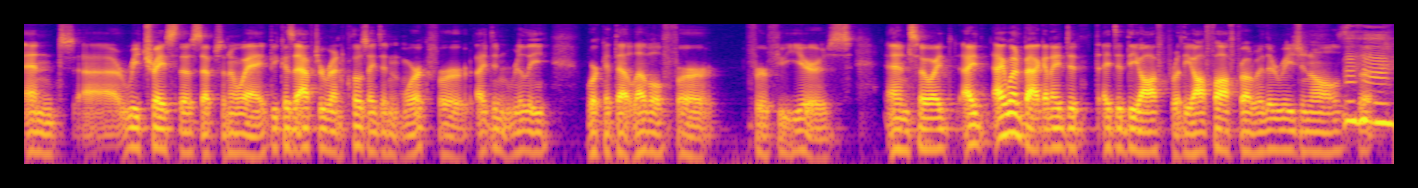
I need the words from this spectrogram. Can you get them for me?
and uh, retraced those steps in a way because after Rent closed, I didn't work for I didn't really work at that level for for a few years, and so I I, I went back and I did I did the off the off off Broadway, the regionals, mm-hmm.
